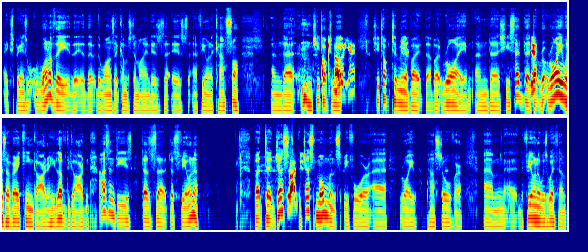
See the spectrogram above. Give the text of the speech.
experience. One of the, the, the, the ones that comes to mind is is uh, Fiona Castle, and uh, she talked to me. Oh yeah. She talked to me about about Roy, and uh, she said that yeah. Roy was a very keen gardener. He loved the garden, as indeed does uh, does Fiona. But uh, just right. just moments before uh, Roy passed over, um, uh, Fiona was with him,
